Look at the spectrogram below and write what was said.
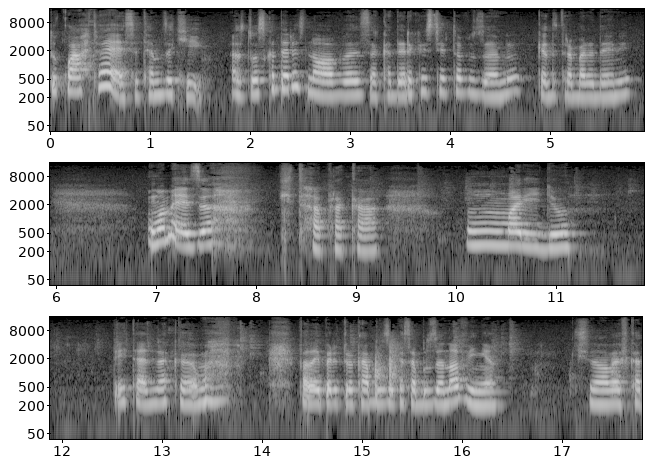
do quarto é essa. Temos aqui as duas cadeiras novas, a cadeira que o Steve tava usando, que é do trabalho dele, uma mesa que tá pra cá, um marido deitado na cama. Falei pra ele trocar a blusa com essa blusa novinha, senão ela vai ficar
